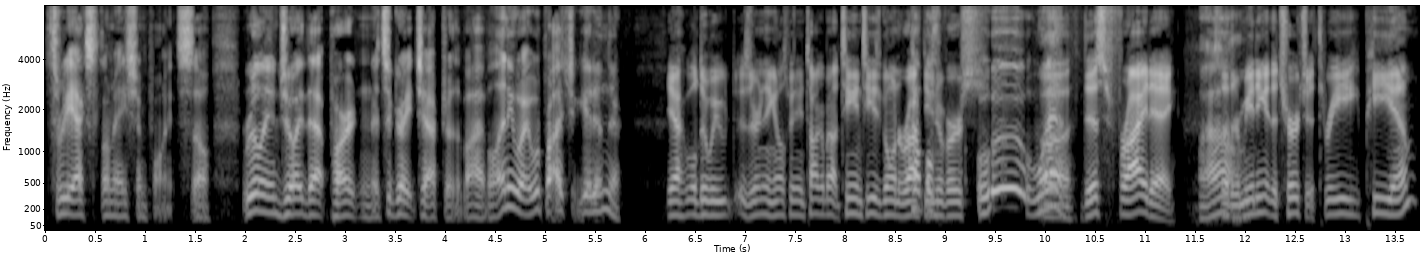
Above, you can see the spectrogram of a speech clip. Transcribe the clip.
three exclamation points. So really enjoyed that part, and it's a great chapter of the Bible. Anyway, we'll probably should get in there. Yeah, well, do we? Is there anything else we need to talk about? TNT is going to Rock Couple- Universe Ooh, when? uh, this Friday. Wow. So they're meeting at the church at 3 p.m.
